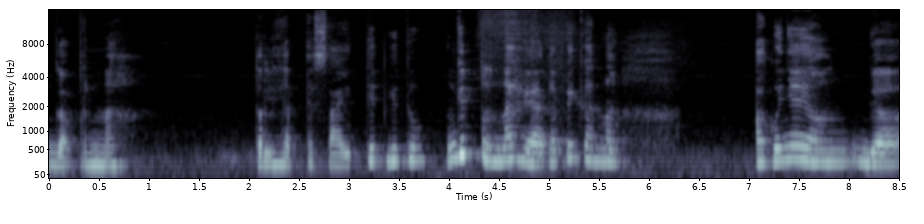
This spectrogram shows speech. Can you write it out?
nggak pernah terlihat excited gitu. Mungkin pernah ya tapi karena akunya yang nggak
